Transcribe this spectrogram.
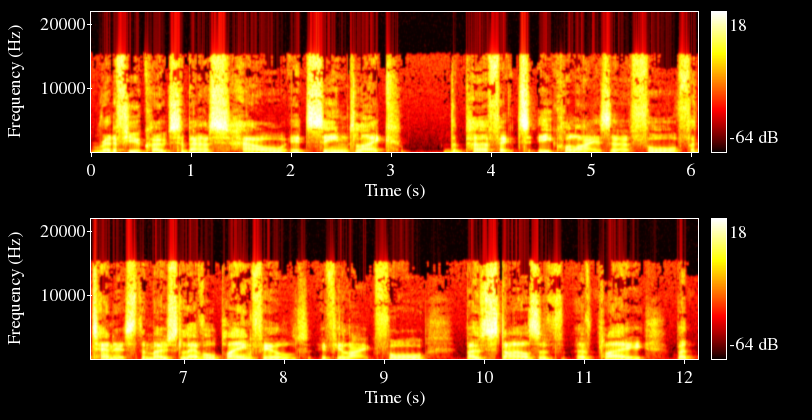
read a few quotes about how it seemed like the perfect equalizer for for tennis, the most level playing field, if you like, for both styles of, of play. But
